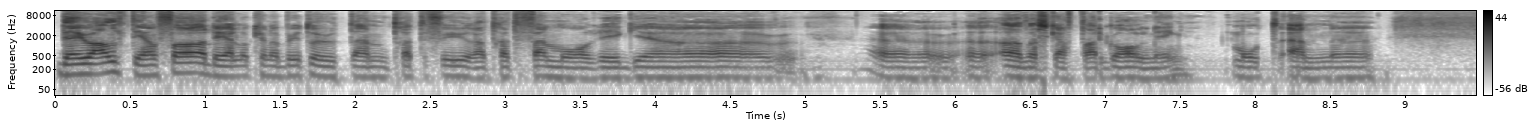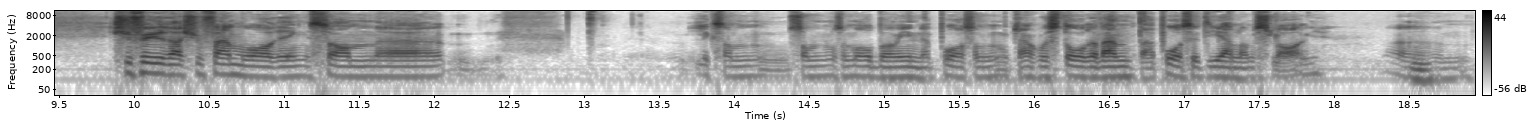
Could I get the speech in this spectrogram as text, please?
det är ju alltid en fördel att kunna byta ut en 34-35-årig eh, eh, överskattad galning mot en eh, 24-25-åring som eh, liksom som, som Robin var inne på som kanske står och väntar på sitt genomslag. Mm. Um,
